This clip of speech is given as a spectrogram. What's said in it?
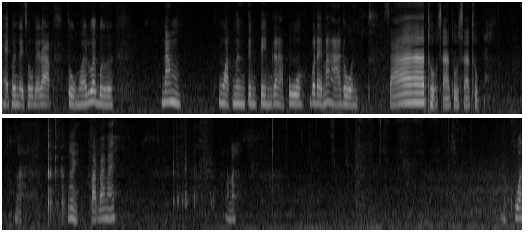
ให้เพิ่นได้โชคได้ลาบถูกหวยรวยเบอร์นำงวดหนึ่งเต็มๆกันนะปูบ่ได้มาหาโดน สาธุสาธุสาธุนะเฮ้ยฝากได้ไหมเอามา ควร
